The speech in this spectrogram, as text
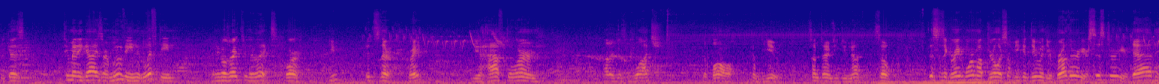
because too many guys are moving and lifting and it goes right through their legs. Or you it's there, right? You have to learn how to just watch the ball come to you. Sometimes you do nothing. So this is a great warm-up drill or something you can do with your brother, your sister, your dad,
